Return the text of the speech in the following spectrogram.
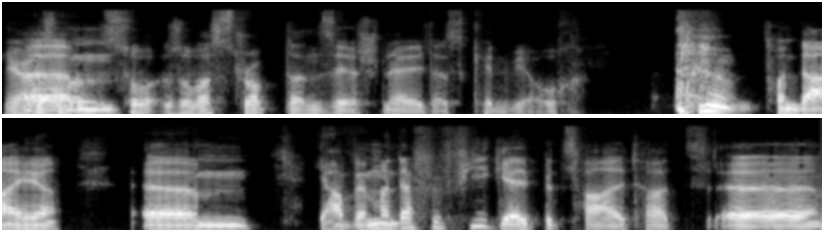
Ja, ähm, so, sowas droppt dann sehr schnell, das kennen wir auch. Von daher, ähm, ja, wenn man dafür viel Geld bezahlt hat äh,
